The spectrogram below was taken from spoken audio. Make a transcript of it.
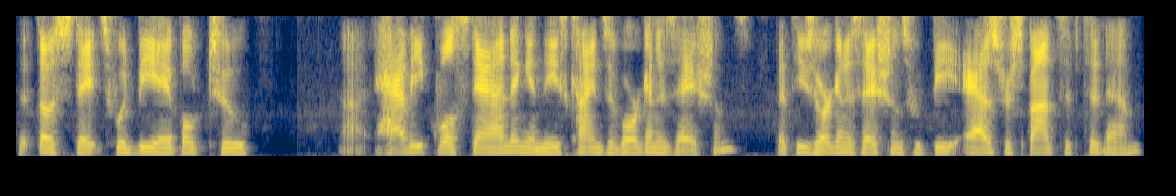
that those states would be able to uh, have equal standing in these kinds of organizations, that these organizations would be as responsive to them.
